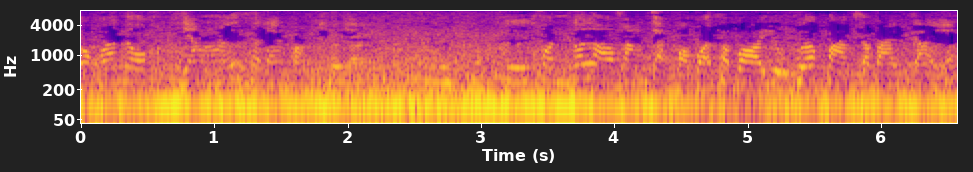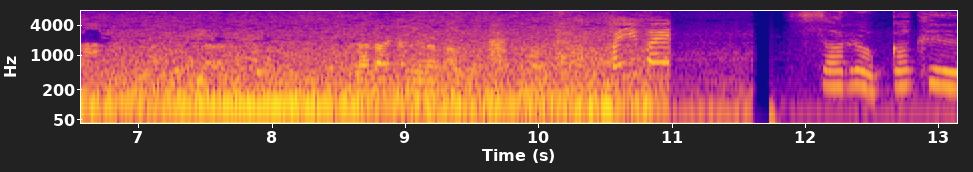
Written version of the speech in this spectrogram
บอกว่าโนยังไม่แสดงความคิดเห็นคือคนก็รอฟังจากปปทบอยู่เพื่อความสบายใจอะค่ะ ได้แค่นี้นะครับ ไม่ไม่ ส รุปก็คือ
